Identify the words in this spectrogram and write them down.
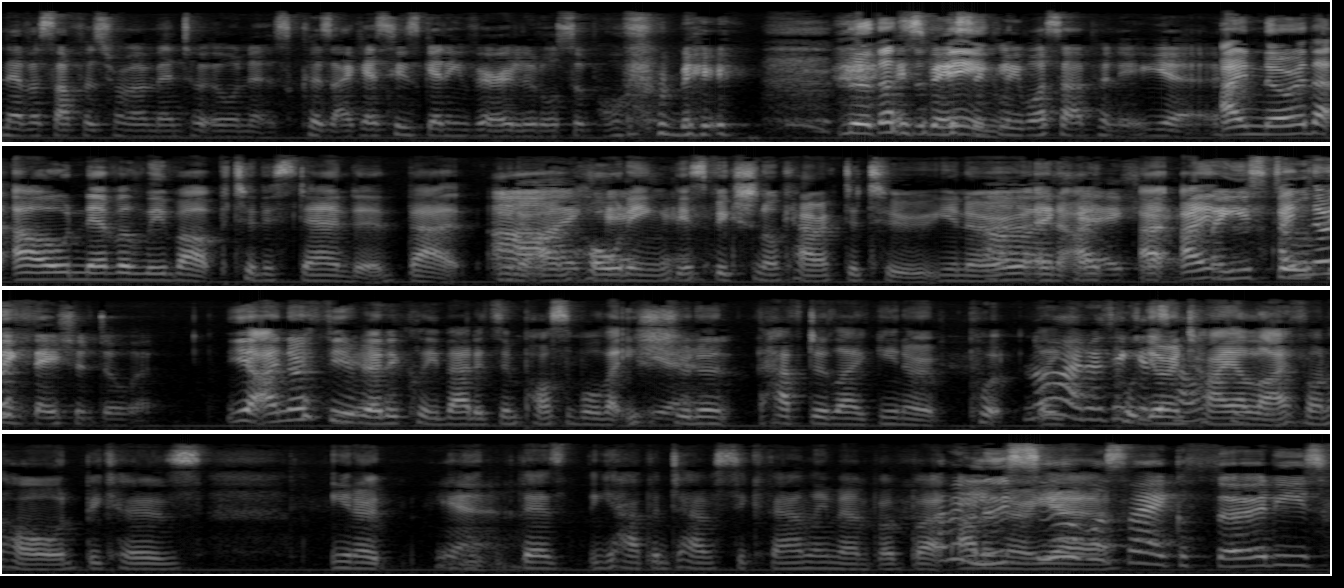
never suffers from a mental illness because I guess he's getting very little support from me. No, that's the thing. basically what's happening. Yeah. I know that I'll never live up to the standard that you know Oh, I'm okay, holding okay. this fictional character to. You know, Oh, and okay, I, okay. I, I, but you still I know, think they should do it? yeah, I know theoretically that it's impossible that you Yeah. shouldn't have to like you know put No, like, I don't think put your entire healthy. life on hold because you know Yeah. there's you happen to have a sick family member. But I I, mean, don't Lucia know. Yeah, was like 30s,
